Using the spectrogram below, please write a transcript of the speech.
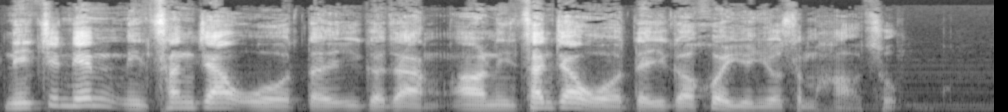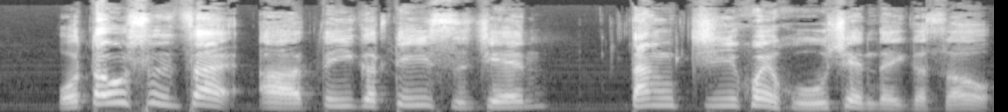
你今天你参加我的一个这样啊，你参加我的一个会员有什么好处？我都是在啊，第一个第一时间，当机会浮现的一个时候，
